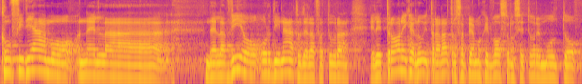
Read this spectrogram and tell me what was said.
confidiamo nella nell'avvio ordinato della fattura elettronica, noi tra l'altro sappiamo che il vostro è un settore molto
